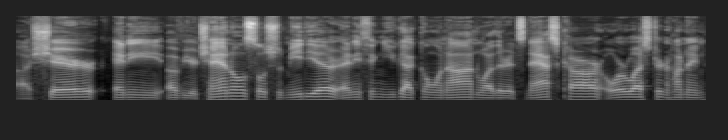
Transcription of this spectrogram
uh, share any of your channels, social media, or anything you got going on, whether it's NASCAR or Western hunting,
